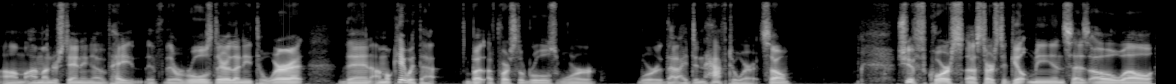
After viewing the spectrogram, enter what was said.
Um, I'm understanding of, hey, if there are rules there that I need to wear it, then I'm okay with that. But of course, the rules were were that I didn't have to wear it. So she of course uh, starts to guilt me and says oh well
